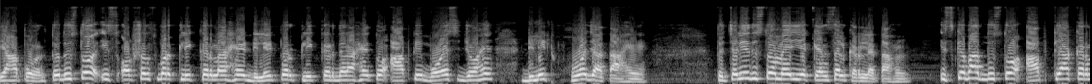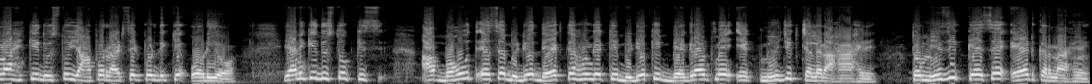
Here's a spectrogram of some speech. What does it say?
यहाँ पर। तो दोस्तों, इस ऑप्शन पर क्लिक करना है डिलीट पर क्लिक कर देना है तो आपकी वॉइस जो है डिलीट हो जाता है। तो चलिए दोस्तों, मैं ये कैंसिल कर लेता हूँ। इसके बाद दोस्तों, आप क्या करना है कि दोस्तों, यहाँ पर राइट साइड पर देखिए ऑडियो यानी कि दोस्तों, किस, आप बहुत ऐसे वीडियो देखते होंगे कि वीडियो की बैकग्राउंड में एक म्यूज़िक चल रहा है। तो म्यूज़िक कैसे ऐड करना है?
